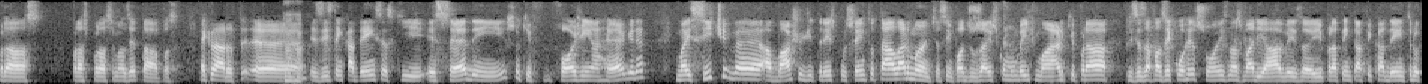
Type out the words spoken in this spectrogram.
para as próximas etapas. É claro, é, uhum. existem cadências que excedem isso, que fogem à regra, mas se tiver abaixo de 3%, está alarmante. Assim, pode usar isso como um benchmark para precisar fazer correções nas variáveis aí para tentar ficar dentro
